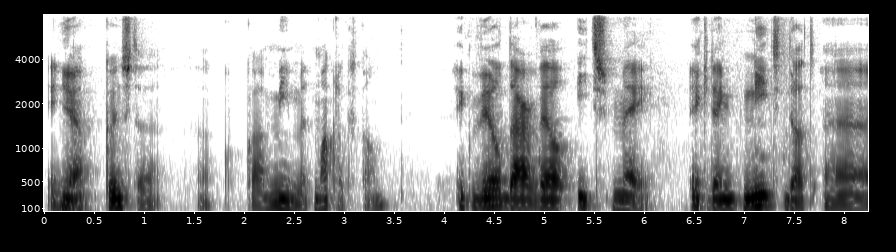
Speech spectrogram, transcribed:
in Ja. ja. kunsten eh, qua meme het makkelijkst kan. Ik wil daar wel iets mee. Ik denk niet dat eh,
